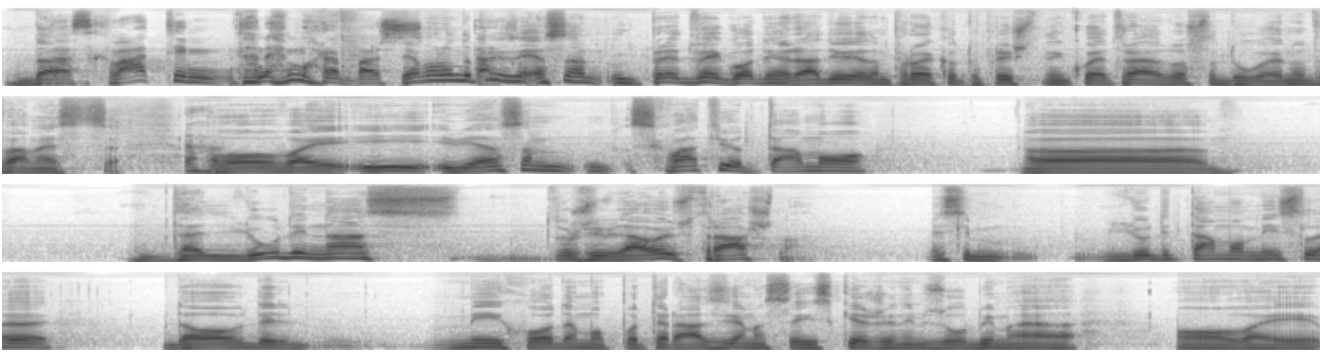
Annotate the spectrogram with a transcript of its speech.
da. da shvatim da ne mora baš Ja moram da priznam, ja sam pre dve godine radio jedan projekat u Prištini koji je trajao dosta dugo, jedno dva meseca. Ovaj, i, I ja sam shvatio tamo uh, da ljudi nas doživljavaju strašno. Mislim, ljudi tamo misle da ovde mi hodamo po terazijama sa iskeženim zubima, ovaj,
